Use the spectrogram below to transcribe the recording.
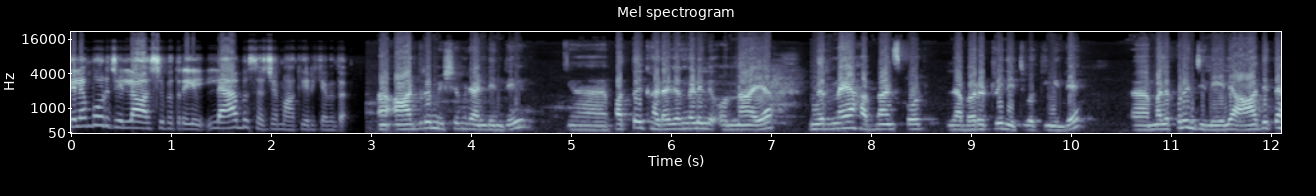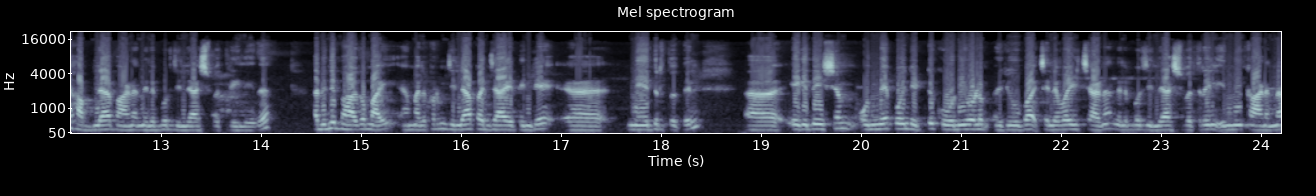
നിലമ്പൂർ ജില്ലാ ആശുപത്രിയിൽ ലാബ് സജ്ജമാക്കിയിരിക്കുന്നത്. ആർദ്ര മിഷൻ രണ്ടിന്റെ പത്ത് ഘടകങ്ങളിൽ ഒന്നായ Nirnaya hub and spot laboratory നെറ്റ്വർക്കിംഗിന്റെ മലപ്പുറം ജില്ലയിലെ ആദ്യത്തെ ഹബ് ലാബാണ് നിലമ്പൂർ ജില്ലാ ആശുപത്രിയിലേത്. അതിന്റെ ഭാഗമായി മലപ്പുറം ജില്ലാ പഞ്ചായത്തിന്റെ നേതൃത്വത്തിൽ ഏകദേശം ഒന്നേ പോയിന്റ് എട്ട് കോടിയോളം രൂപ ചെലവഴിച്ചാണ് നിലമ്പൂർ ജില്ലാ ആശുപത്രിയിൽ ഇന്ന് കാണുന്ന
